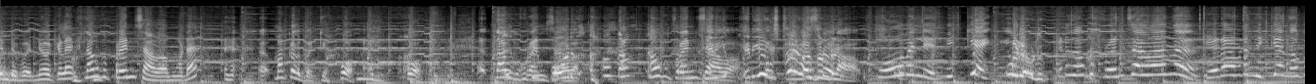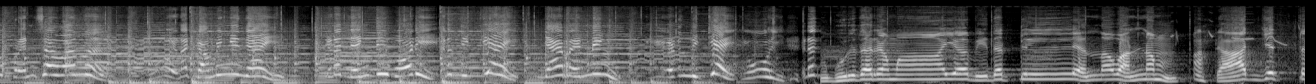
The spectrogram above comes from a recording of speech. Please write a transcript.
എന്റെ പൊന്നു മക്കളെ. നമുക്ക് ഫ്രണ്ട്സ് ആവാം കൂടെ മക്കൾ പറ്റും. പോ പോ. നമുക്ക് ഫ്രണ്ട്സ് ആവാം. നമുക്ക് ഫ്രണ്ട്സ്. എടാ, പോവല്ലേ നിക്കേ. എടാ നമുക്ക് ഫ്രണ്ട്സ് ആവാന്ന്. എടാ അവിടെ നിക്കാൻ നമുക്ക് ഫ്രണ്ട്സ് ആവാന്ന്. എടാ കമ്മിങ് ഞാൻ എടാ ലെങ്തി ബോഡി എടാ നിക്കായി ഞാൻ റണ്ണിങ് എടാ നിക്കായി ഓയ് എടാ. ഗുരുതരമായ വിധത്തിൽ എന്ന വണ്ണം രാജ്യത്ത്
